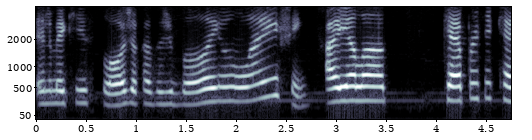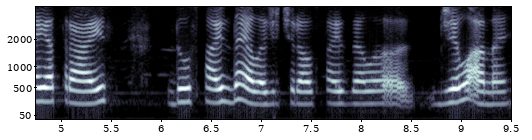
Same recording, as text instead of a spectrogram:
ele meio que explode a casa de banho, aí, enfim. Aí ela quer porque quer ir atrás dos pais dela, de tirar os pais dela de lá, né?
